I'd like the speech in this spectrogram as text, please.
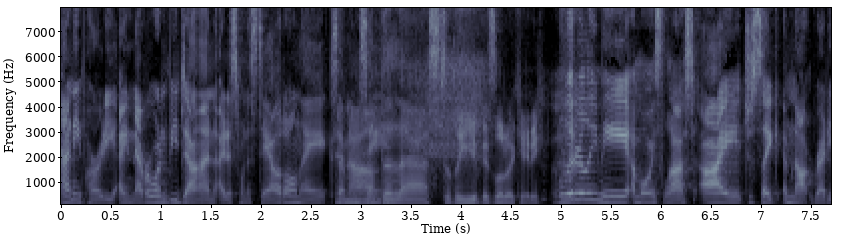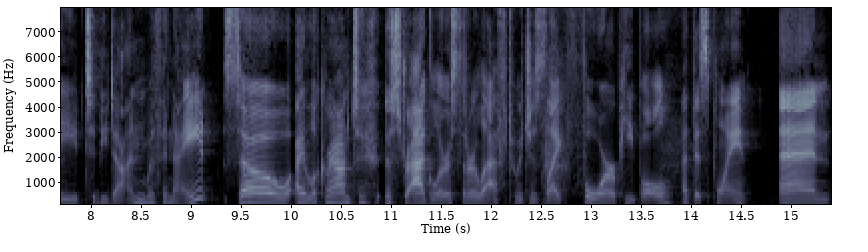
any party. I never want to be done. I just want to stay out all night because I'm and I'm insane. the last to leave. Is literally Katy. Literally me. I'm always last. I just like am not ready to be done with the night. So I look around to the stragglers that are left, which is like four people at this point, and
